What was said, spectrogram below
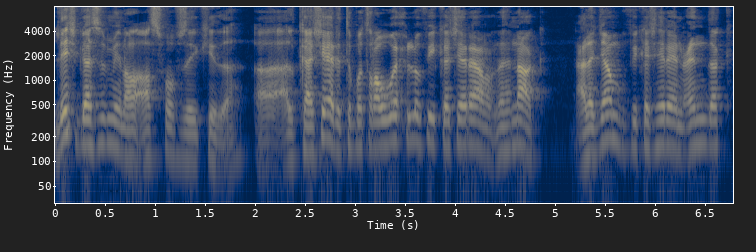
ليش قاسمين اصفوف زي كذا؟ آه الكاشير تبغى تروح له في كاشيرين هناك. على جنب وفي كاشيرين عندك.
